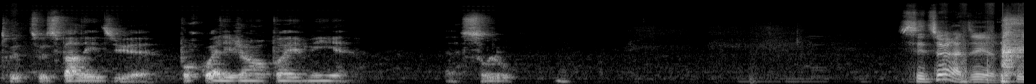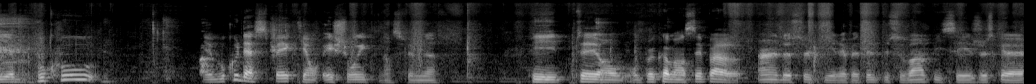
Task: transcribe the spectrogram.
tu tu veux-tu parler du euh, pourquoi les gens n'ont pas aimé euh, Solo? C'est dur à dire, parce qu'il y a beaucoup. Il y a beaucoup d'aspects qui ont échoué dans ce film-là. Puis, tu sais, on, peut commencer par un de ceux qui est répété le plus souvent, puis c'est juste que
